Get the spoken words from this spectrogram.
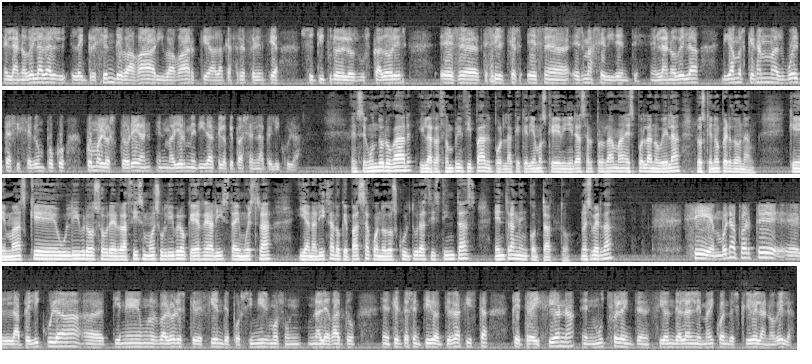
en la novela da la impresión de vagar y vagar que a la que hace referencia su título de los buscadores es, eh, es, eh, es más evidente. En la novela, digamos que dan más vueltas y se ve un poco cómo los torean en mayor medida que lo que pasa en la película. En segundo lugar, y la razón principal por la que queríamos que vinieras al programa es por la novela Los que no perdonan, que más que un libro sobre el racismo es un libro que es realista y muestra y analiza lo que pasa cuando dos culturas distintas entran en contacto. ¿No es verdad? Sí, en buena parte eh, la película eh, tiene unos valores que defiende por sí mismos, un, alegato en cierto sentido antirracista, que traiciona en mucho la intención de Alan Lemay cuando escribe la novela.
